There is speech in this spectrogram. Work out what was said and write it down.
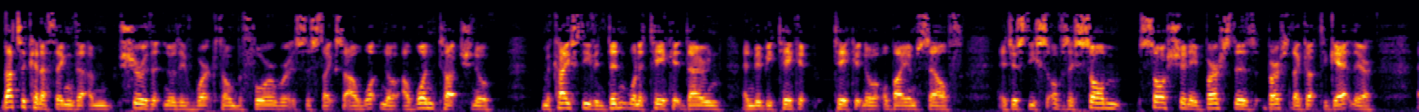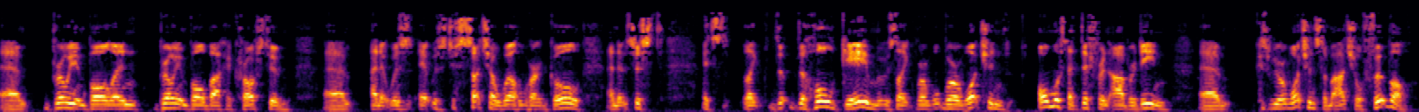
that's the kind of thing that I'm sure that you know they've worked on before, where it's just like so a, know, a one touch, you know, Mackay Steven didn't want to take it down and maybe take it take it no, by himself. It just he obviously saw saw Shinnie burst his burst a gut to get there. Um, brilliant ball in, brilliant ball back across to him, um, and it was it was just such a well worked goal. And it's just it's like the the whole game. It was like we're we're watching almost a different Aberdeen because um, we were watching some actual football.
